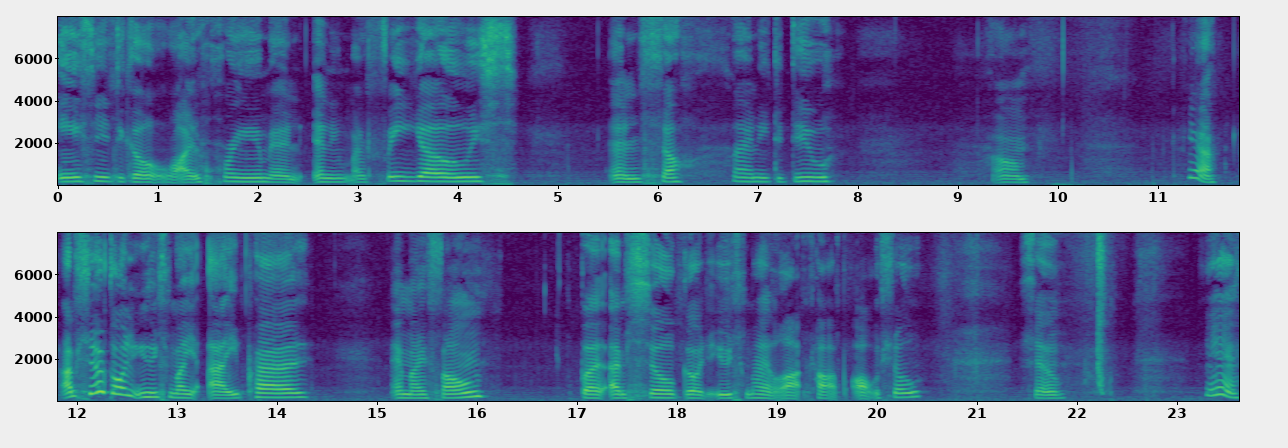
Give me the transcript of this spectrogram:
easy to go live stream and edit my videos and stuff I need to do. Um, yeah, I'm still going to use my iPad and my phone, but I'm still going to use my laptop also. So, yeah.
